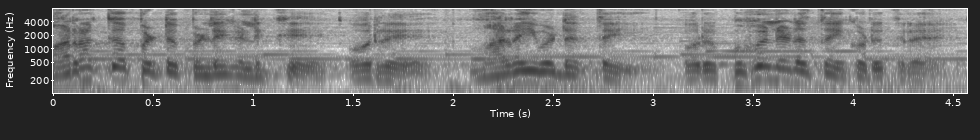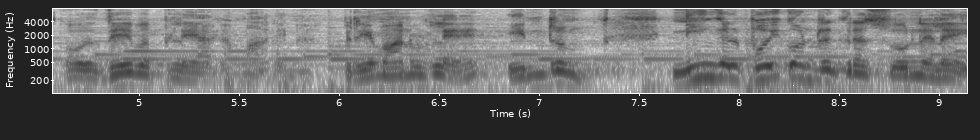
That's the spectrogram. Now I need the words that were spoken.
மறக்கப்பட்ட பிள்ளைகளுக்கு ஒரு மறைவிடத்தை ஒரு புகலிடத்தை கொடுக்கிற ஒரு தேவ பிள்ளையாக மாறினார் பிரியமானவர்களே இன்றும் நீங்கள் போய்கொண்டிருக்கிற சூழ்நிலை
